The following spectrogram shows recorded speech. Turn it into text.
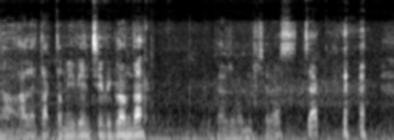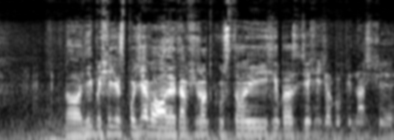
No, ale tak to mniej więcej wygląda. Pokażę Wam jeszcze raz. Cak. No, nikt by się nie spodziewał, ale tam w środku stoi chyba z 10 albo 15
